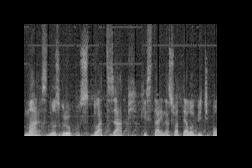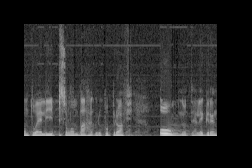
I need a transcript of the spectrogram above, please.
mas nos grupos do WhatsApp, que está aí na sua tela, o bit.ly barra grupo prof, ou no Telegram,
